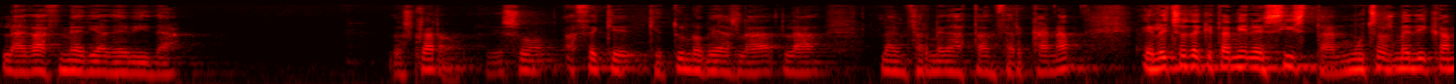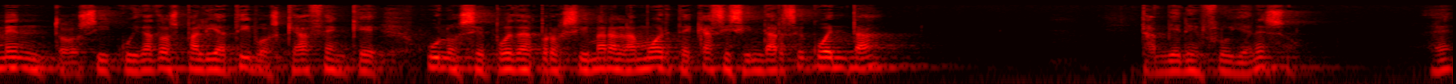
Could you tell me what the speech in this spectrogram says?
la edad media de vida. Entonces, claro, eso hace que, tú no veas la, enfermedad tan cercana. El hecho de que también existan muchos medicamentos y cuidados paliativos que hacen que uno se pueda aproximar a la muerte casi sin darse cuenta, también influye en eso. ¿eh?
